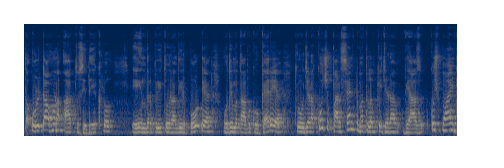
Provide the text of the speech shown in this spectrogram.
ਤਾਂ ਉਲਟਾ ਹੁਣ ਆ ਤੁਸੀਂ ਦੇਖ ਲਓ ਇਹ ਇੰਦਰਪ੍ਰੀਤ ਹੋਰਾਂ ਦੀ ਰਿਪੋਰਟ ਆ ਉਹਦੇ ਮੁਤਾਬਕ ਉਹ ਕਹਿ ਰਹੇ ਆ ਕਿ ਉਹ ਜਿਹੜਾ ਕੁਝ ਪਰਸੈਂਟ ਮਤਲਬ ਕਿ ਜਿਹੜਾ ਵਿਆਜ ਕੁਝ ਪੁਆਇੰਟ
